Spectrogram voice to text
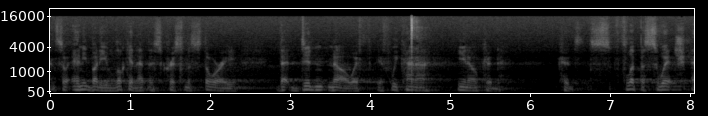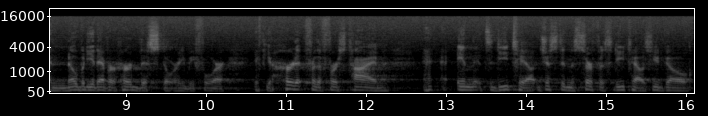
And so anybody looking at this Christmas story that didn't know, if, if we kind of, you know, could, could flip a switch and nobody had ever heard this story before, if you heard it for the first time eh, eh, in its detail, just in the surface details, you'd go,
